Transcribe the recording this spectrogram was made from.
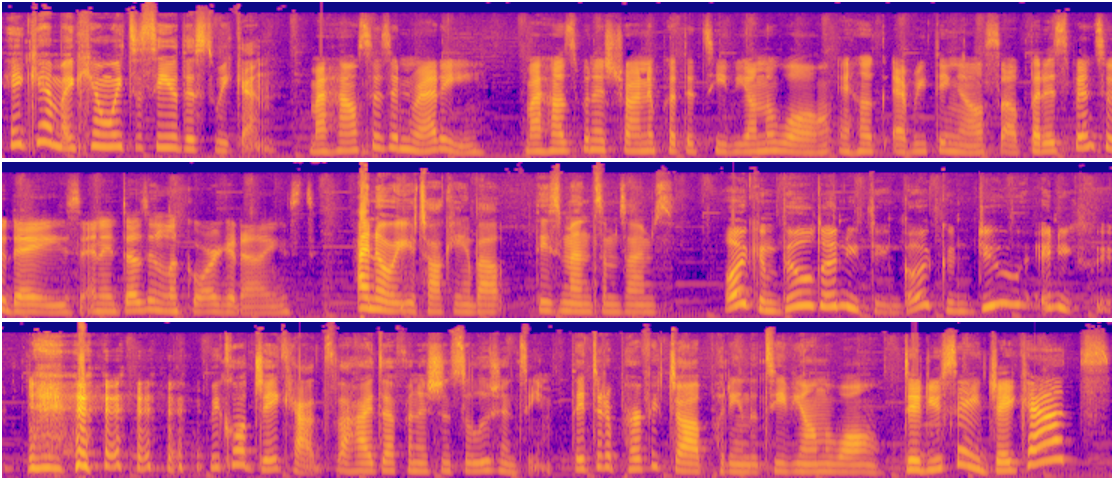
Hey Kim, I can't wait to see you this weekend. My house isn't ready. My husband is trying to put the TV on the wall and hook everything else up, but it's been two days and it doesn't look organized. I know what you're talking about. These men sometimes. I can build anything. I can do anything. We called JCADS the High Definition Solution Team. They did a perfect job putting the TV on the wall. Did you say JCADS?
